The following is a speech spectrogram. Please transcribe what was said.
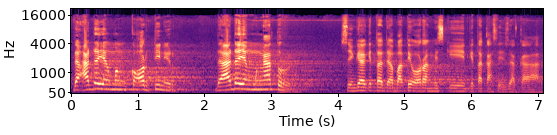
Tidak ada yang mengkoordinir, tidak ada yang mengatur. Sehingga kita dapati orang miskin, kita kasih zakat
